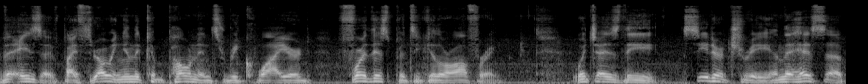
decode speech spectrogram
ve'ezev, by throwing in the components required for this particular offering, which is the cedar tree and the hyssop,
